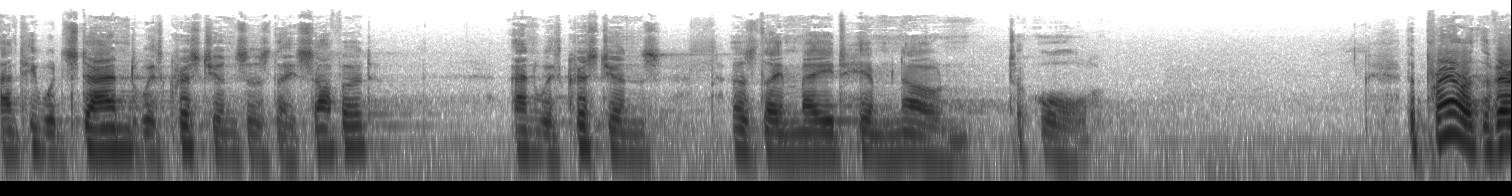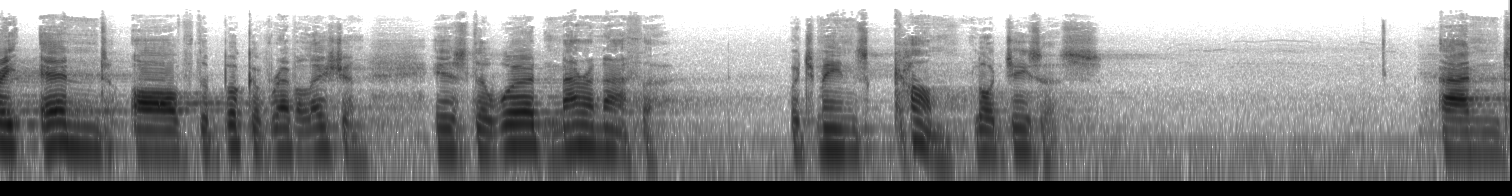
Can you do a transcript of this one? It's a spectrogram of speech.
And he would stand with Christians as they suffered, and with Christians as they made him known to all. The prayer at the very end of the book of Revelation is the word Maranatha, which means, Come, Lord Jesus. And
